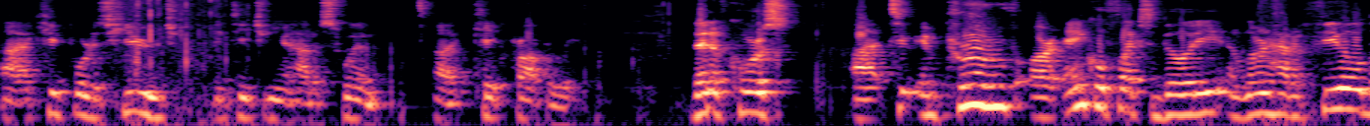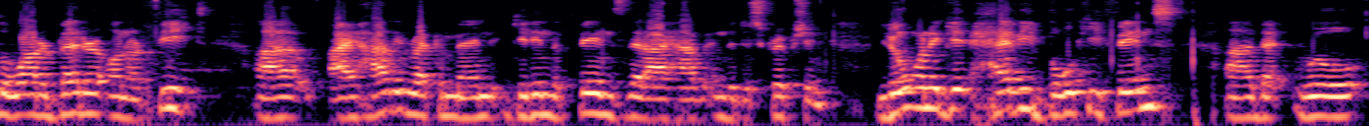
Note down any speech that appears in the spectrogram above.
Uh, kickboard is huge in teaching you how to swim, uh, kick properly. Then, of course, uh, to improve our ankle flexibility and learn how to feel the water better on our feet, uh, I highly recommend getting the fins that I have in the description. You don't want to get heavy, bulky fins uh, that will,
